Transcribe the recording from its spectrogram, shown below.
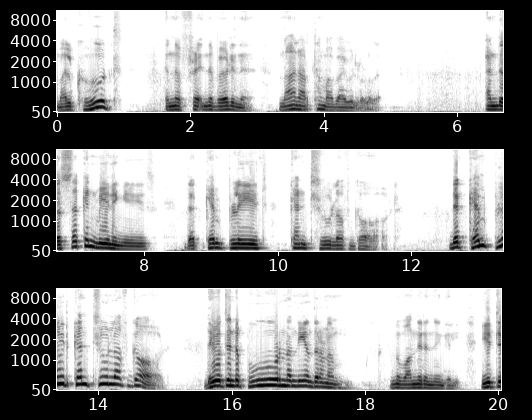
മൽഖൂത്ത് എന്ന എന്ന വേർഡിന് നാലർത്ഥമാണ് ബൈബിളിലുള്ളത്. And the second meaning is the complete control of God the complete control of God. ദൈവത്തിന്റെ പൂർണ നിയന്ത്രണം ഒന്ന് വന്നിരുന്നെങ്കിൽ ഇത്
